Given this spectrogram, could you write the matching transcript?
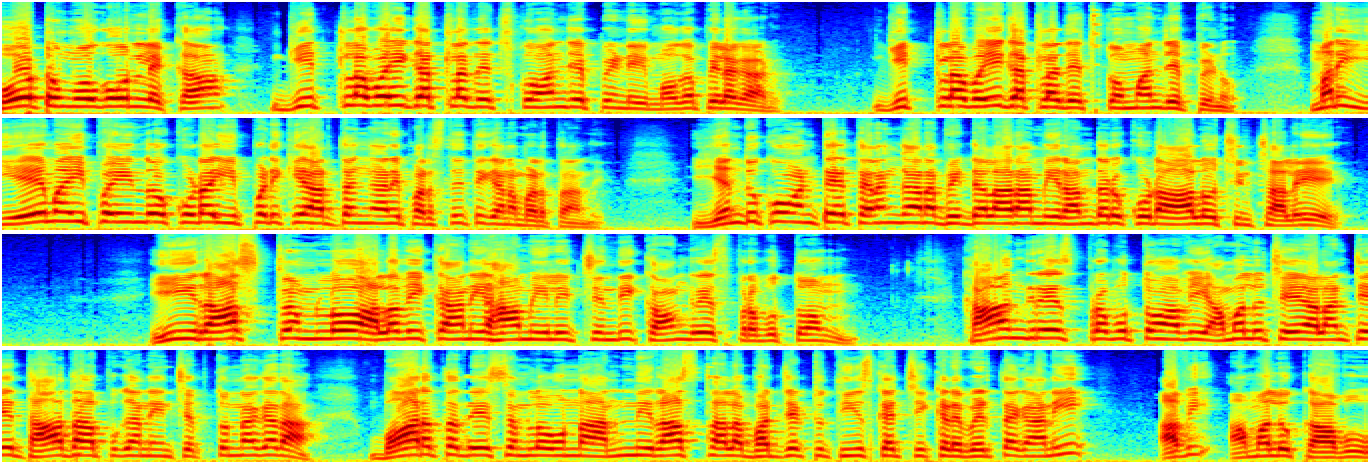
పోటు మొగోన్ లెక్క గిట్ల పోయి గట్ల తెచ్చుకో అని చెప్పిండి మగ పిల్లగాడు గిట్ల పోయి గట్ల తెచ్చుకోమని చెప్పిండు. మరి ఏమైపోయిందో కూడా ఇప్పటికే అర్థం కాని పరిస్థితి కనబడుతుంది. ఎందుకు అంటే తెలంగాణ బిడ్డలారా మీరందరూ కూడా ఆలోచించాలి. ఈ రాష్ట్రంలో అలవి కాని హామీలు ఇచ్చింది కాంగ్రెస్ ప్రభుత్వం. కాంగ్రెస్ ప్రభుత్వం అవి అమలు చేయాలంటే దాదాపుగా నేను చెప్తున్నా కదా భారతదేశంలో ఉన్న అన్ని రాష్ట్రాల బడ్జెట్ తీసుకొచ్చి ఇక్కడ పెడితే కానీ అవి అమలు కావు.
